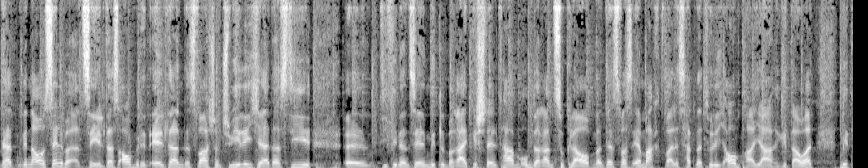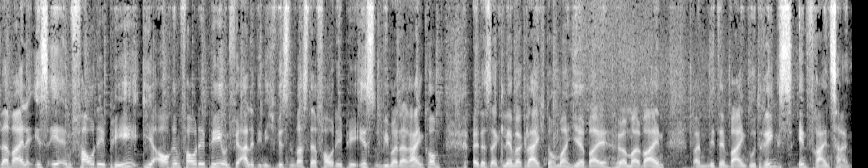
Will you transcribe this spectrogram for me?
wir hatten genau selber erzählt, dass auch mit den Eltern, das war schon schwierig, ja, dass die äh, die finanziellen Mittel bereitgestellt haben, um daran zu glauben, an das, was er macht. Weil es hat natürlich auch ein paar Jahre gedauert. Mittlerweile ist er im VDP, ihr auch im VDP. Und für alle, die nicht wissen, was der VDP ist und wie man da reinkommt, äh, das erklären wir gleich nochmal hier bei Hör mal Wein, beim, mit dem Weingut Rings in Freinsheim.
